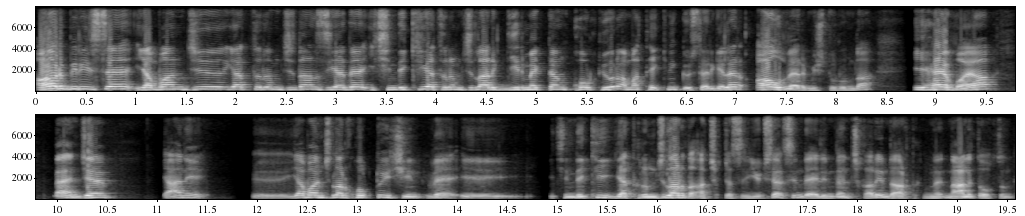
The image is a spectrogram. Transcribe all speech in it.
ağır bir ise yabancı yatırımcıdan ziyade içindeki yatırımcılar girmekten korkuyor ama teknik göstergeler al vermiş durumda. İHEVA'ya bence yani e, yabancılar korktuğu için ve e, içindeki yatırımcılar da açıkçası yükselsin de elimden çıkarayım da artık nalet olsun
